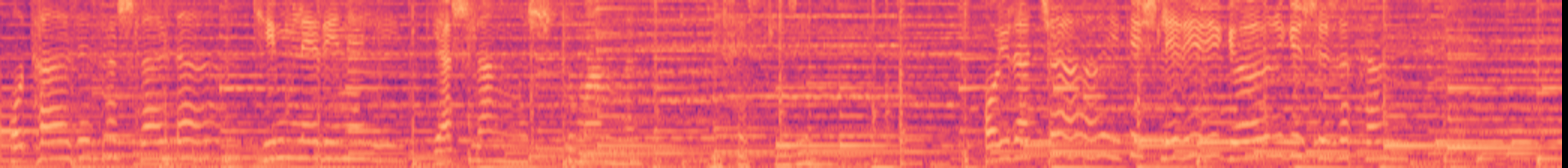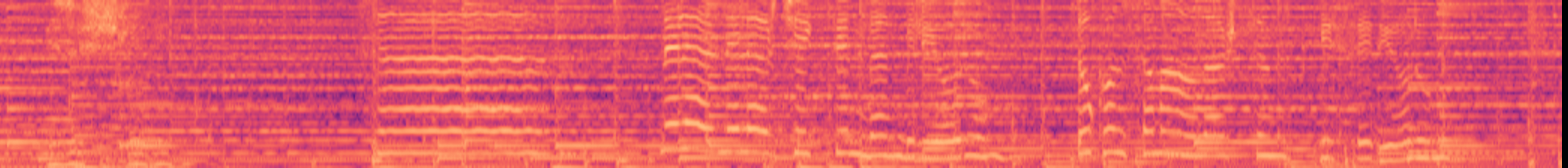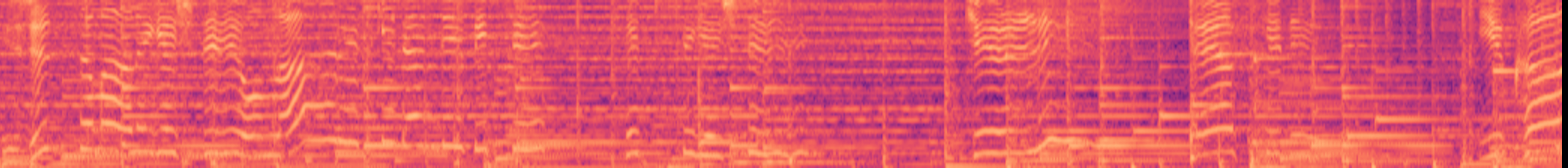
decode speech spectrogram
O taze saçlarda kimlerin eli? Yaşlanmış dumanlı nefesleri. Hoyratça itişleri görgüsüz asaletsiz üzüşleri Sen neler neler çektin ben biliyorum. Dokunsam ağlarsın hissediyorum. Hüzün zamanı geçti onlar eskiden de bitti. Hepsi geçti. Kirli beyaz kedi Yıkan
